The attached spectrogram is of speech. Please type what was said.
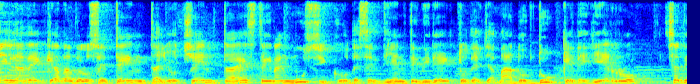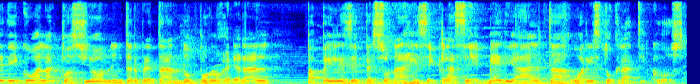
En la década de los 70 y 80, este gran músico, descendiente directo del llamado Duque de Hierro, se dedicó a la actuación interpretando por lo general papeles de personajes de clase media alta o aristocráticos.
